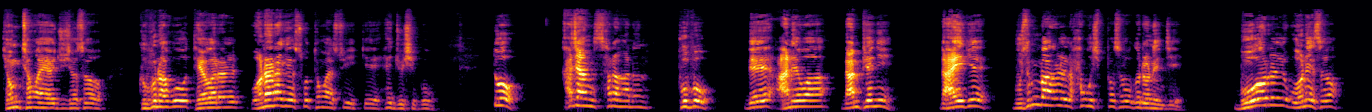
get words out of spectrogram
경청하여 주셔서 그분하고 대화를 원활하게 소통할 수 있게 해주시고 또 가장 사랑하는 부부, 내 아내와 남편이 나에게 무슨 말을 하고 싶어서 그러는지, 무엇을 원해서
